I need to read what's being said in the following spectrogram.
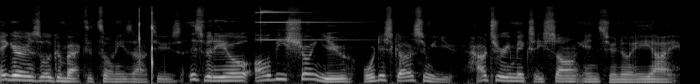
Hey guys, welcome back to Tony's To's. In this video, I'll be showing you or discussing with you how to remix a song in Suno AI.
